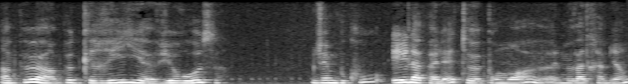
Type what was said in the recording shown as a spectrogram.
Un peu, un peu gris, euh, vieux rose. J'aime beaucoup. Et la palette, pour moi, elle me va très bien.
